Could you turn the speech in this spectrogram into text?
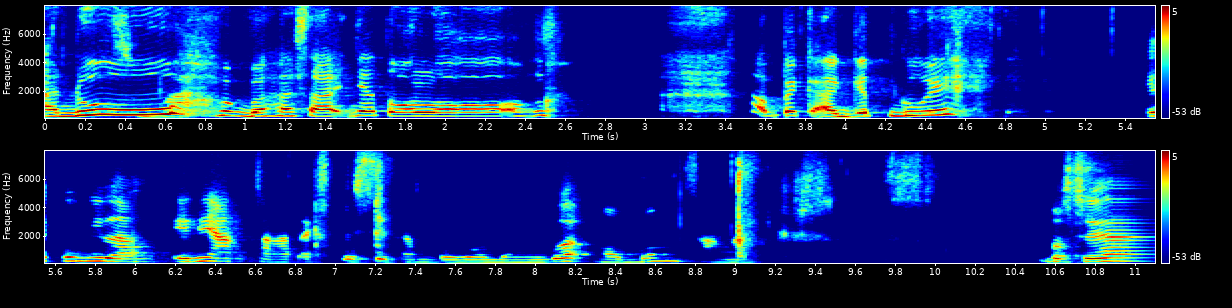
Aduh Sumpah. bahasanya tolong. Sampai kaget gue. Itu bilang ini yang sangat eksplisit yang gue ngomong. Gue ngomong sangat maksudnya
